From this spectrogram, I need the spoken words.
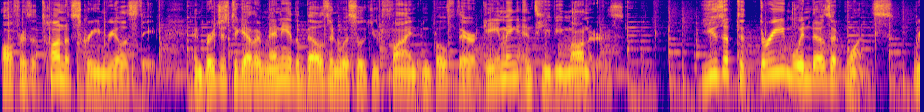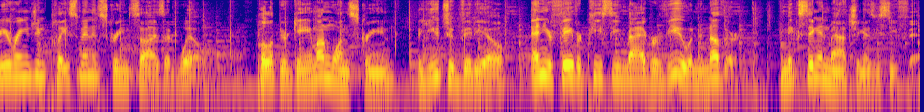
offers a ton of screen real estate and bridges together many of the bells and whistles you'd find in both their gaming and TV monitors. Use up to three windows at once, rearranging placement and screen size at will. Pull up your game on one screen, a YouTube video, and your favorite PC Mag review in another, mixing and matching as you see fit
